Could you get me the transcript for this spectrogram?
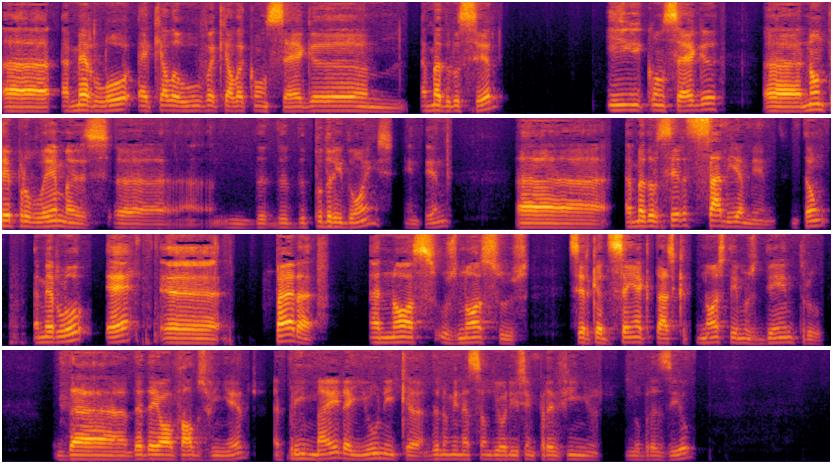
uh, a Merlot é aquela uva que ela consegue um, amadurecer e consegue uh, não ter problemas uh, de, de, de, podridões, entende? Amadurecer sadiamente. Então, a Merlot é para a nosso, os nossos cerca de 100 hectares que nós temos dentro da, da DO Val dos Vinhedos, a primeira e única denominação de origem para vinhos no Brasil.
